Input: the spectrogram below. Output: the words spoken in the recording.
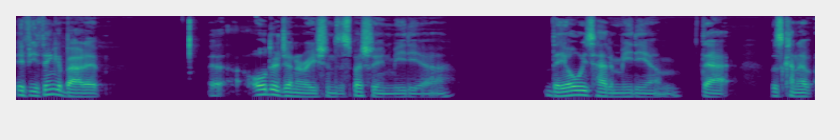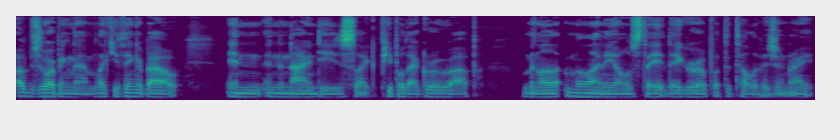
if you think about it, uh, older generations, especially in media, they always had a medium that was kind of absorbing them. Like you think about in in the '90s, like people that grew up, millennials, they they grew up with the television, right?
